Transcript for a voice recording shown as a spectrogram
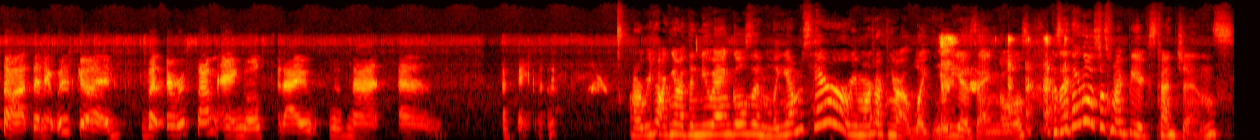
thought that it was good, but there were some angles that I was not um, a fan of. Are we talking about the new angles in Liam's hair, or are we more talking about like Lydia's angles? Because I think those just might be extensions.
